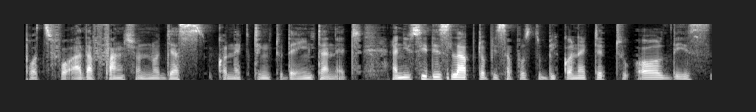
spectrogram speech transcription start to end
ports for other function, not just connecting to the internet. And you see this laptop is supposed to be connected to all these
